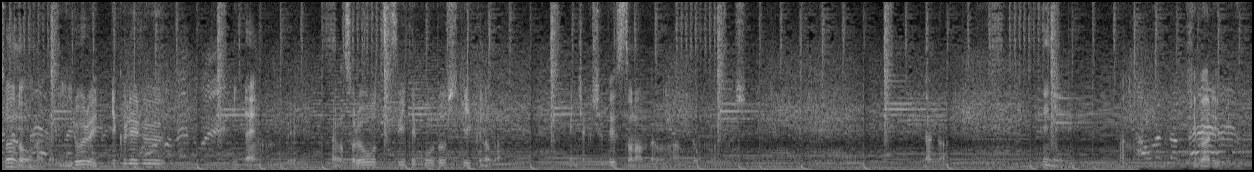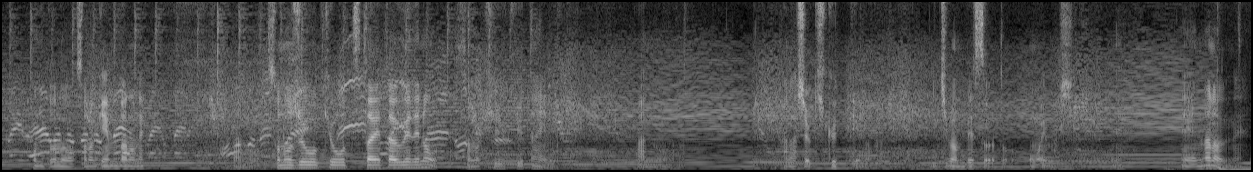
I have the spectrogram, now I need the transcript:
そういうのをなんかいろいろ言ってくれるみたいなので、なんかそれを落ち着いて行動していくのがめちゃくちゃベストなんだろうなって思いました。なんか、手に、あの、気張るより、本当のその現場のね、あの、その状況を伝えた上での、その救急隊員の、あの、話を聞くっていうのが一番ベストだと思いました。ねえーなのでね、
